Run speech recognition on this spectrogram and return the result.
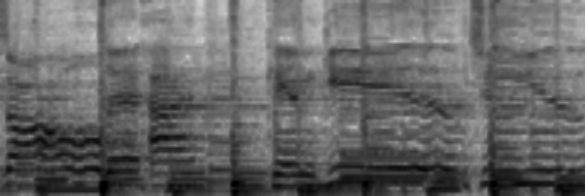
Is all that I can give to you.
